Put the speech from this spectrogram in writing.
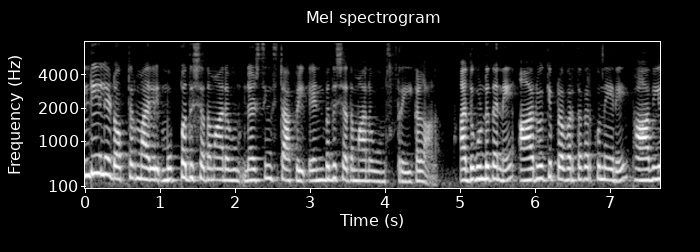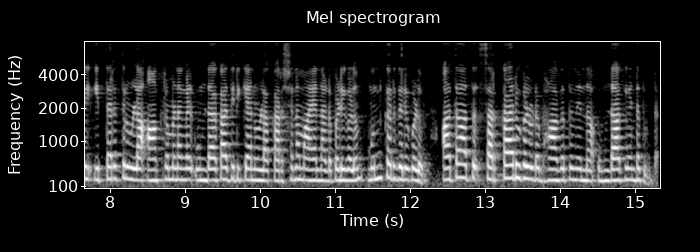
ഇന്ത്യയിലെ ഡോക്ടർമാരിൽ മുപ്പത് ശതമാനവും നഴ്സിംഗ് സ്റ്റാഫിൽ എൺപത് ശതമാനവും സ്ത്രീകളാണ്. അതുകൊണ്ടുതന്നെ ആരോഗ്യ പ്രവർത്തകർക്കു നേരെ ഭാവിയിൽ ഇത്തരത്തിലുള്ള ആക്രമണങ്ങൾ ഉണ്ടാകാതിരിക്കാനുള്ള കർശനമായ നടപടികളും മുൻകരുതലുകളും അതാത് സർക്കാരുകളുടെ ഭാഗത്തുനിന്ന് ഉണ്ടാകേണ്ടതുണ്ട്.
